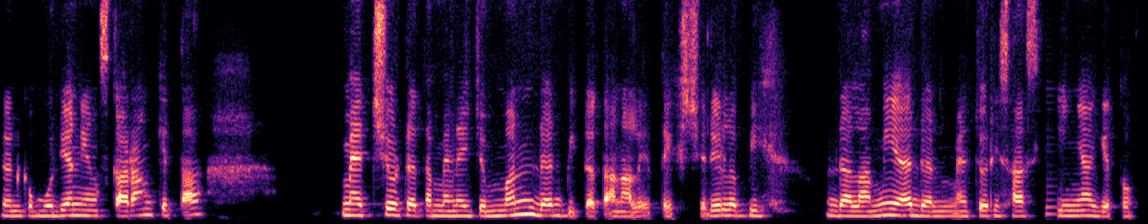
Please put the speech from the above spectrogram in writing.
Dan kemudian yang sekarang kita mature data management dan big data analytics. Jadi lebih mendalami ya dan maturisasinya gitu.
